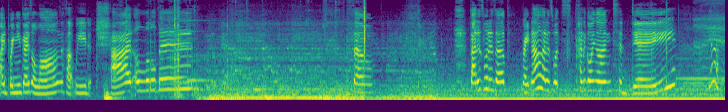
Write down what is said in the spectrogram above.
I'd bring you guys along. I thought we'd chat a little bit. So that is what is up right now. That is what's kind of going on today. Yeah.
